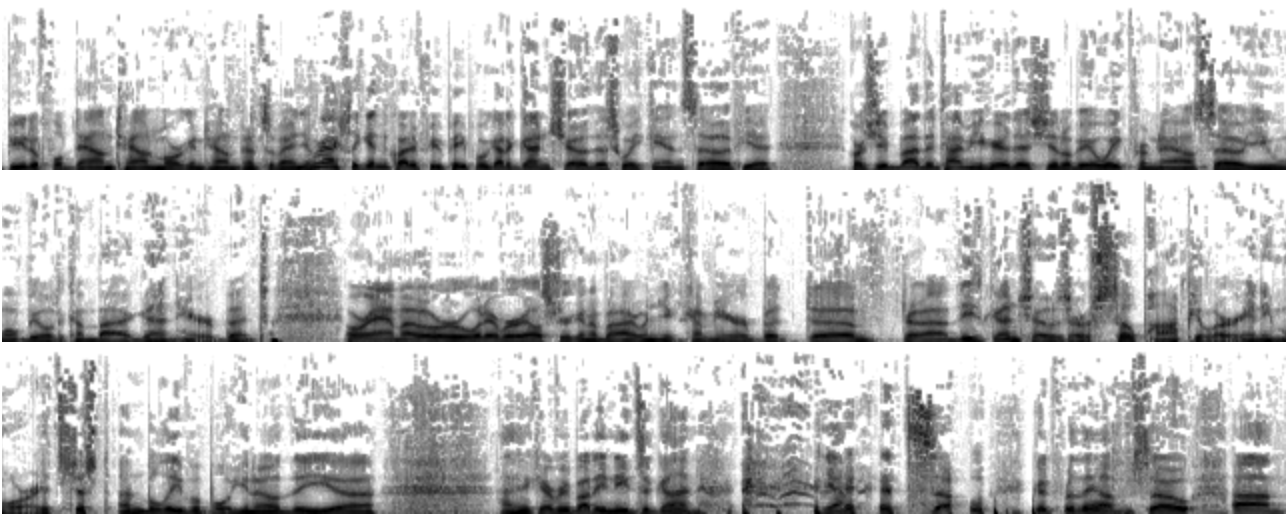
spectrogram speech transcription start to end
beautiful downtown Morgantown, Pennsylvania. We're actually getting quite a few people. We got a gun show this weekend, so if you, of course, you, by the time you hear this, it'll be a week from now, so you won't be able to come buy a gun here, but or ammo or whatever else you're going to buy when you come here. But um, uh, these gun shows are so popular anymore; it's just unbelievable. You know the. Uh, I think everybody needs a gun. Yeah. so good for them. So, um,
